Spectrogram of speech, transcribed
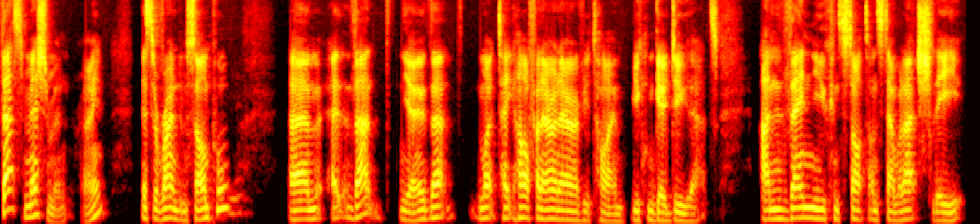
That's measurement, right? It's a random sample. Um, uh, that you know that might take half an hour, an hour of your time. You can go do that, and then you can start to understand. Well, actually,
